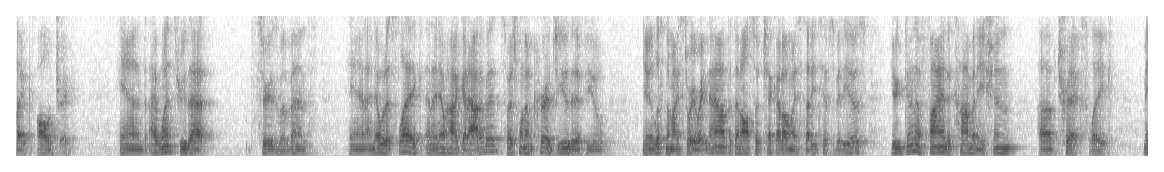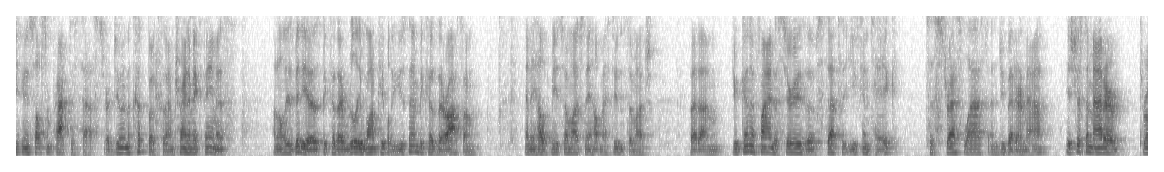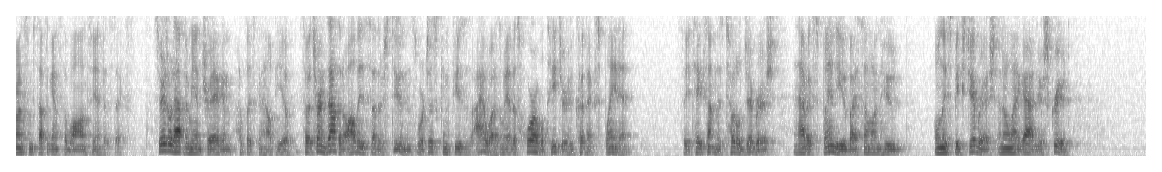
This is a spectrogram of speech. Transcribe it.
like all of trig. And I went through that series of events and I know what it's like and I know how I got out of it. So I just want to encourage you that if you, you know, listen to my story right now, but then also check out all my study tips videos, you're going to find a combination of tricks like making yourself some practice tests or doing the cookbooks that I'm trying to make famous on all these videos because I really want people to use them because they're awesome and they help me so much and they help my students so much. But um, you're going to find a series of steps that you can take to stress less and do better in math. It's just a matter of throwing some stuff against the wall and seeing if it sticks. So here's what happened to me in trig, and hopefully this can help you. So it turns out that all these other students were just confused as I was, and we had this horrible teacher who couldn't explain it. So you take something that's total gibberish, and have it explained to you by someone who only speaks gibberish, and oh my God, you're screwed.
